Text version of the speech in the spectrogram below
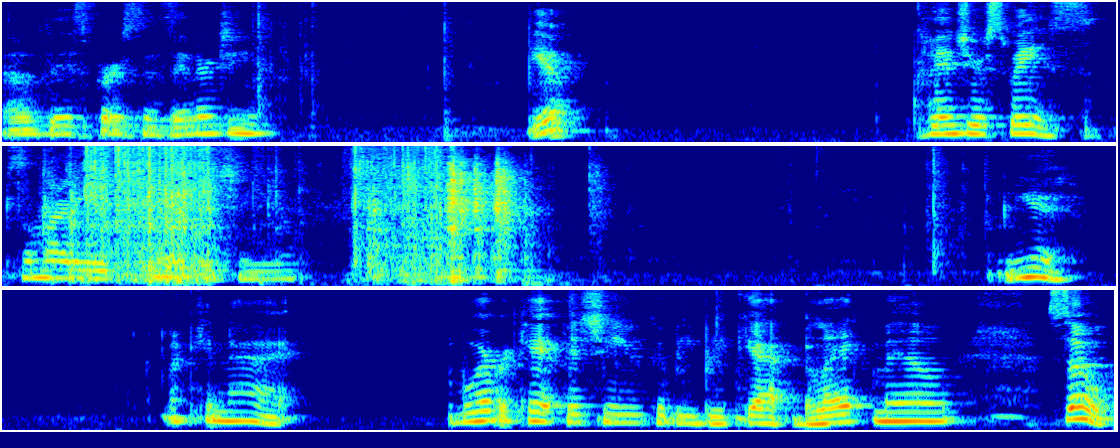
of this person's energy. Yep. Cleanse your space. Somebody is catfishing you. Yeah. I cannot. Whoever catfishing you could be got blackmailed. So,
